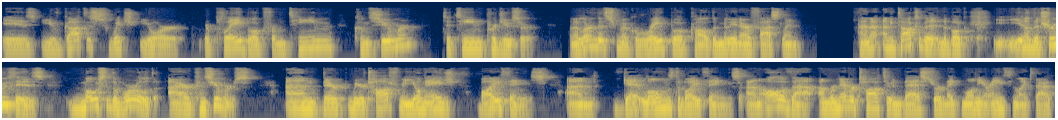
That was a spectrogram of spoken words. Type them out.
is you've got to switch your, your playbook from team consumer to team producer and I learned this from a great book called The Millionaire Fastlane. And, and he talks about it in the book. You know, the truth is, most of the world are consumers. And they're, we're taught from a young age buy things and get loans to buy things and all of that and we're never taught to invest or make money or anything like that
